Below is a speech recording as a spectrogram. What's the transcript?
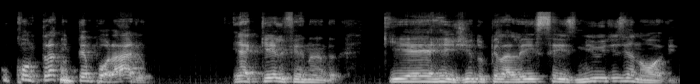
O contrato temporário é aquele, Fernanda, que é regido pela Lei 6.019.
